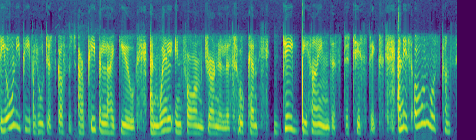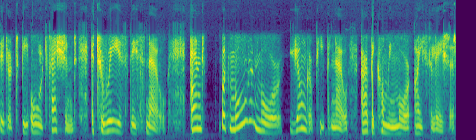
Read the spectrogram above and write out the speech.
the only people who discuss it are people like you and well informed journalists who can dig behind the statistics. And it's almost considered to be old fashioned uh, to raise this now. And but more and more younger people now are becoming more isolated.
